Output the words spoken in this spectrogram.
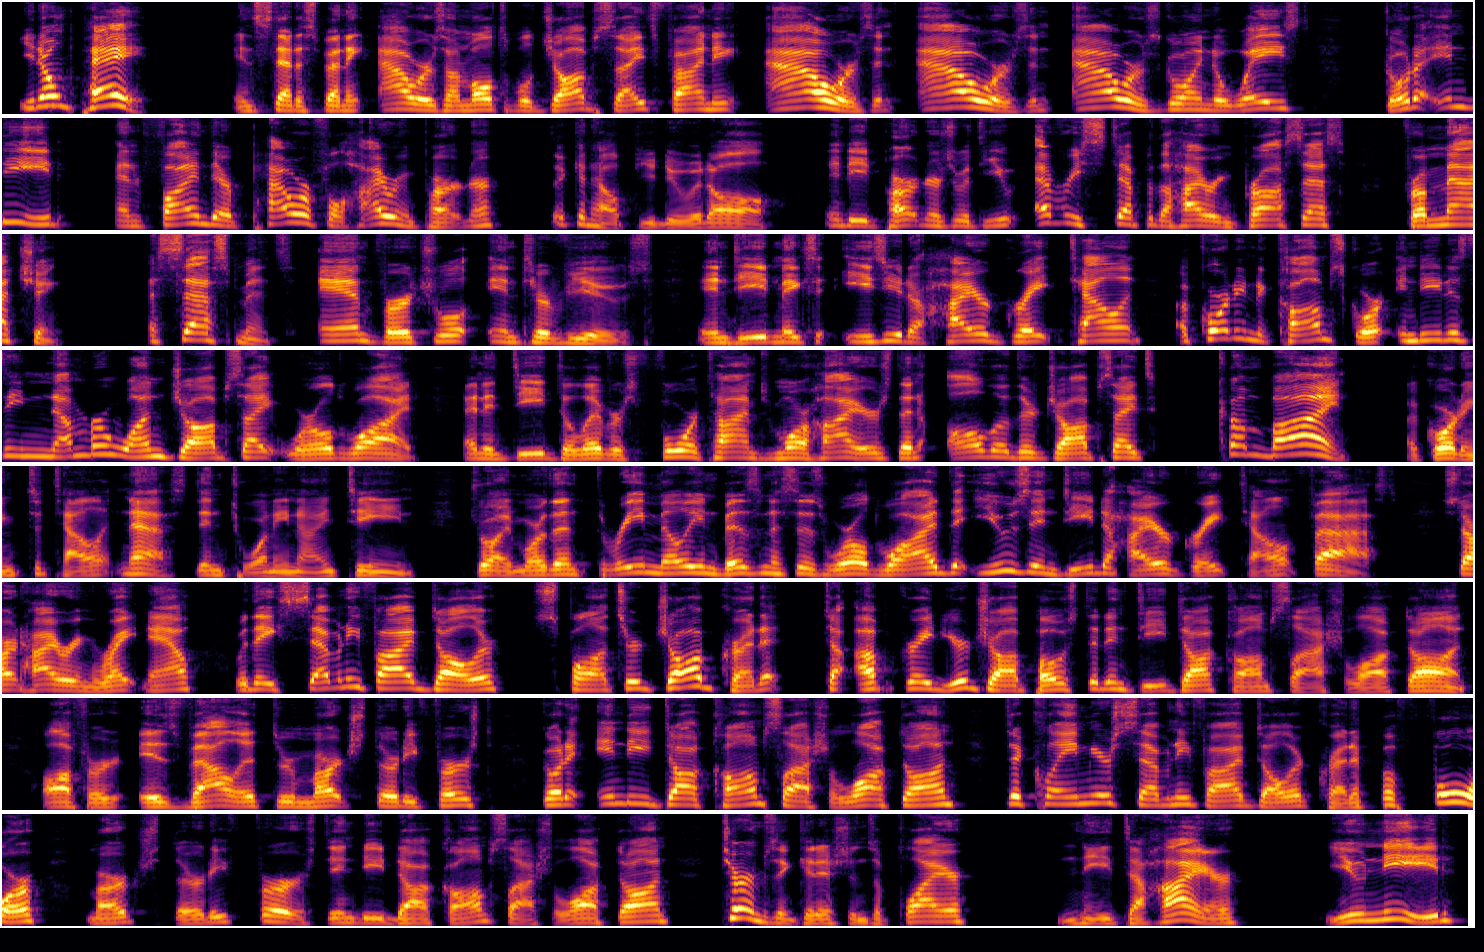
you don't pay. Instead of spending hours on multiple job sites, finding hours and hours and hours going to waste, go to Indeed and find their powerful hiring partner that can help you do it all. Indeed partners with you every step of the hiring process from matching, assessments, and virtual interviews. Indeed makes it easier to hire great talent. According to ComScore, Indeed is the number one job site worldwide, and Indeed delivers four times more hires than all other job sites combined according to Talent Nest in 2019. Join more than 3 million businesses worldwide that use Indeed to hire great talent fast. Start hiring right now with a $75 sponsored job credit to upgrade your job post at indeed.com slash locked on. Offer is valid through March 31st. Go to indeed.com slash locked on to claim your $75 credit before March 31st. Indeed.com slash locked on. Terms and conditions apply. Need to hire? You need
